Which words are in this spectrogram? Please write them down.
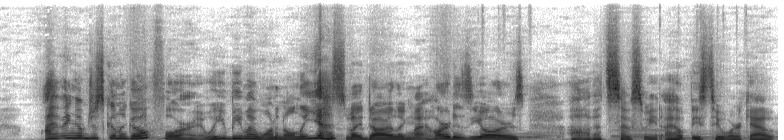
I think I'm just gonna go for it. Will you be my one and only? Yes, my darling. My heart is yours. Oh, that's so sweet. I hope these two work out.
